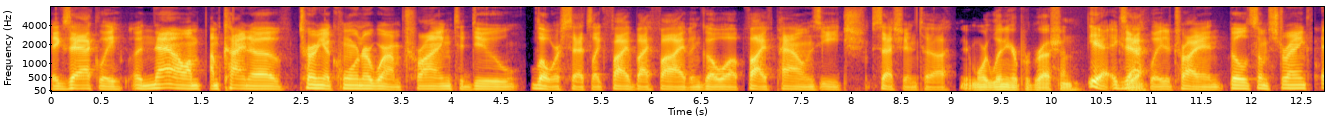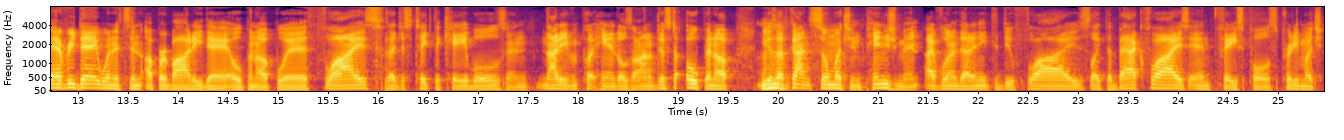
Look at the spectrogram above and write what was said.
Exactly. And now I'm I'm kind of turning a corner where I'm trying to do lower sets like five by five and go up five pounds each session to More linear progression. yeah, exactly. To try and build some strength. Every day when it's an upper body day, I open up with flies. I just take the cables and not even put handles on them just to open up because mm-hmm. I've gotten so much impingement. I've learned that I need to do flies, like the back flies and face pulls pretty much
